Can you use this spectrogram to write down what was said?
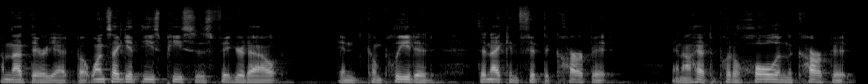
I'm not there yet. But once I get these pieces figured out and completed, then I can fit the carpet. And I'll have to put a hole in the carpet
